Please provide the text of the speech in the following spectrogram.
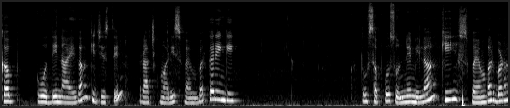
कब वो दिन आएगा कि जिस दिन राजकुमारी स्वयंवर करेंगी। तो सबको सुनने मिला कि स्वयंवर बड़ा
